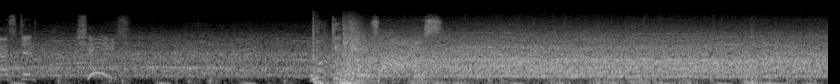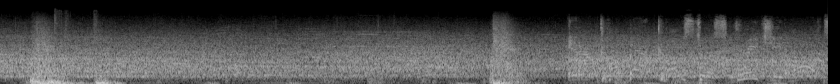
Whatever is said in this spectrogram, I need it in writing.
Adjusted. Jeez. Look at those eyes. And her comeback comes to a screeching halt.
